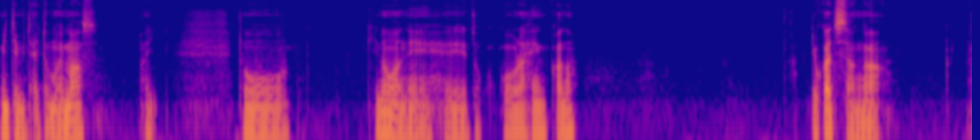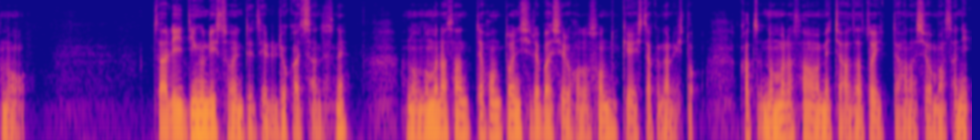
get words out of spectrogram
見てみたいと思います。はい。と、昨日はね、えっと、ここら辺かな。りょかちさんが、あの、ザ・リーディングリストに出てるりょかちさんですね。あの野村さんって本当に知れば知るほど尊敬したくなる人。かつ野村さんはめちゃあざといって話をまさに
